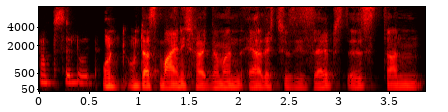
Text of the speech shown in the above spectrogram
absolut. Und, und das meine ich halt, wenn man ehrlich zu sich selbst ist, dann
